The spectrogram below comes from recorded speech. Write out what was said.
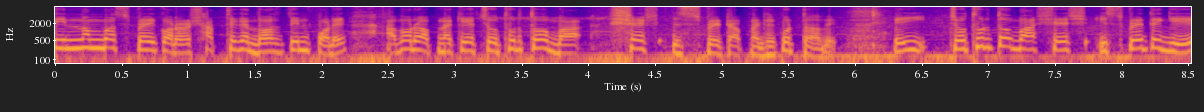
তিন নম্বর স্প্রে করার সাত থেকে দশ দিন পরে আবারও আপনাকে চতুর্থ বা শেষ স্প্রেটা আপনাকে করতে হবে। এই চতুর্থ বা শেষ স্প্রেতে গিয়ে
